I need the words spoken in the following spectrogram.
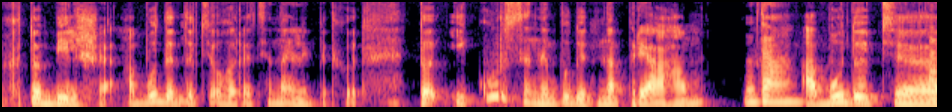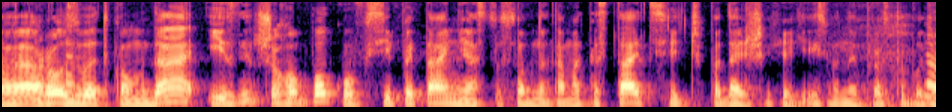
хто більше, а буде до цього раціональний підход, то і курси не будуть напрягом. Да. а будуть е, Так, так, так. розвитком. Да? І з іншого боку, всі питання стосовно там атестації чи подальших якихось, вони просто будуть.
